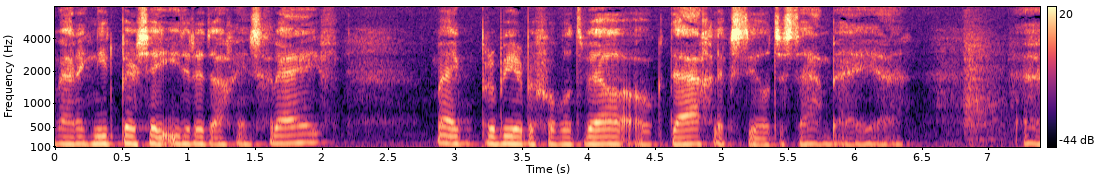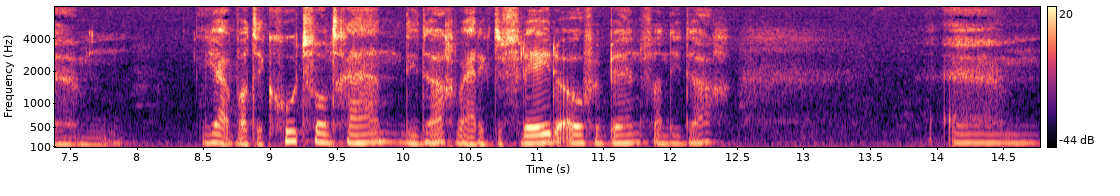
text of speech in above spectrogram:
waar ik niet per se iedere dag in schrijf. Maar ik probeer bijvoorbeeld wel ook dagelijks stil te staan bij um, ja, wat ik goed vond gaan die dag, waar ik tevreden over ben van die dag. Um,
